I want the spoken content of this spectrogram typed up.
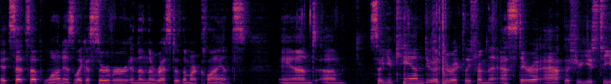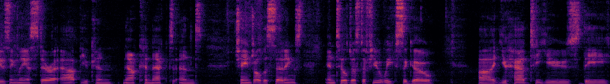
It sets up one as like a server, and then the rest of them are clients. And um, So you can do it directly from the Astera app. If you're used to using the Astera app, you can now connect and change all the settings. Until just a few weeks ago, uh, you had to use the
